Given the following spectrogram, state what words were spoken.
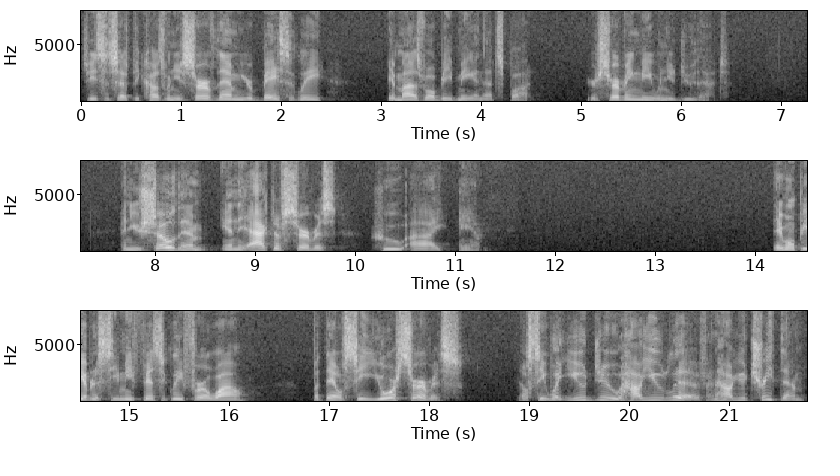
Jesus says, because when you serve them, you're basically, it might as well be me in that spot. You're serving me when you do that. And you show them in the act of service who I am. They won't be able to see me physically for a while, but they'll see your service. They'll see what you do, how you live, and how you treat them,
